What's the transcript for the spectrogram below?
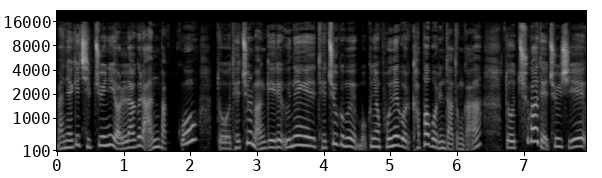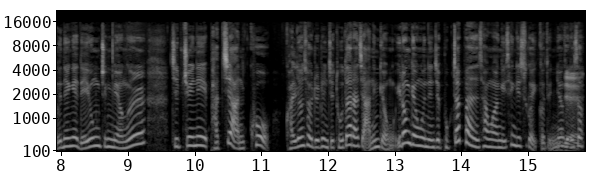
만약에 집주인이 연락을 안 받고 또 대출 만기일에 은행에 대출금을 뭐 그냥 보내버리 갚아버린다던가 또 추가 대출 시에 은행의 내용 증명을 집주인이 받지 않고 관련 서류를 이제 도달하지 않은 경우 이런 경우는 이제 복잡한 상황이 생길 수가 있거든요. 네. 그래서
